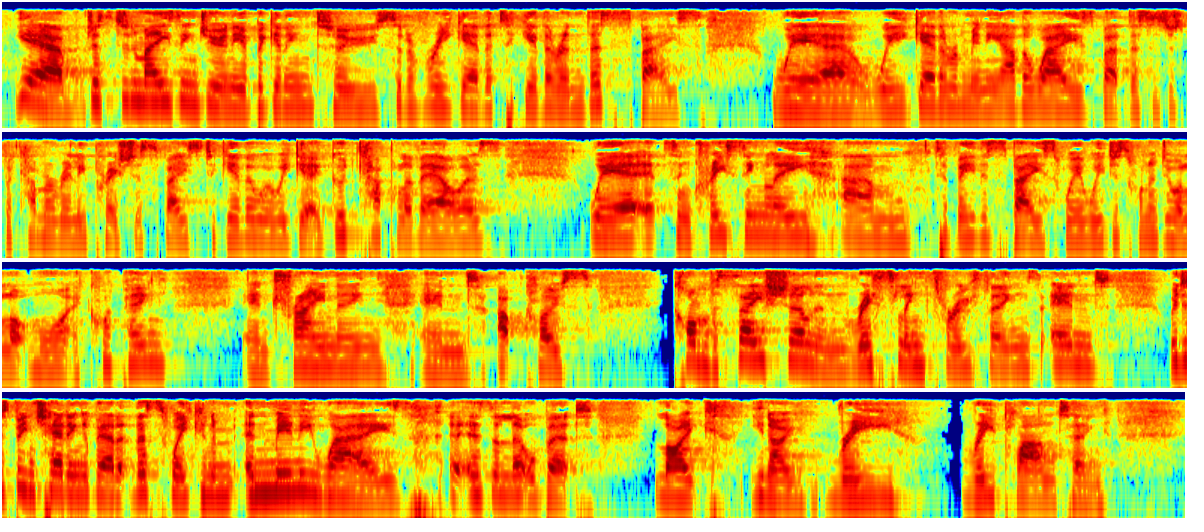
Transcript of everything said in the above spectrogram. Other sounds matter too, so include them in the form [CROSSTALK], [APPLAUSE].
yeah, just an amazing journey of beginning to sort of regather together in this space where we gather in many other ways, but this has just become a really precious space together where we get a good couple of hours, where it's increasingly um, to be the space where we just want to do a lot more equipping and training and up close conversation and wrestling through things. And we've just been chatting about it this week, and in, many ways, it is a little bit like, you know, re, replanting.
